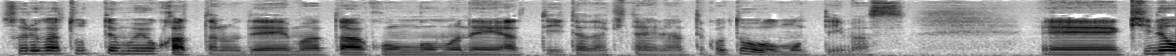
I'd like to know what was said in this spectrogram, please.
それがとっても良かったのでまた今後もねやっていただきたいなってことを思っています。えー、昨日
